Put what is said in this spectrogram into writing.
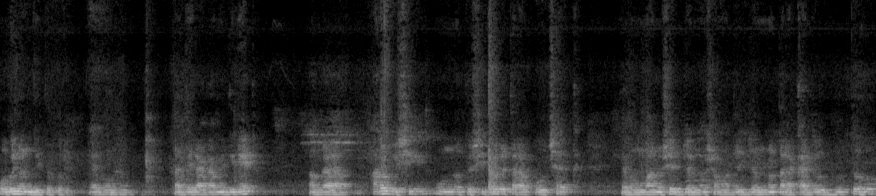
অভিনন্দিত করি এবং তাদের আগামী দিনের আমরা আরও বেশি উন্নত শিখরে তারা পৌঁছাক এবং মানুষের জন্য, সমাজের জন্য তারা কাজে উদ্বুদ্ধ হোক,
